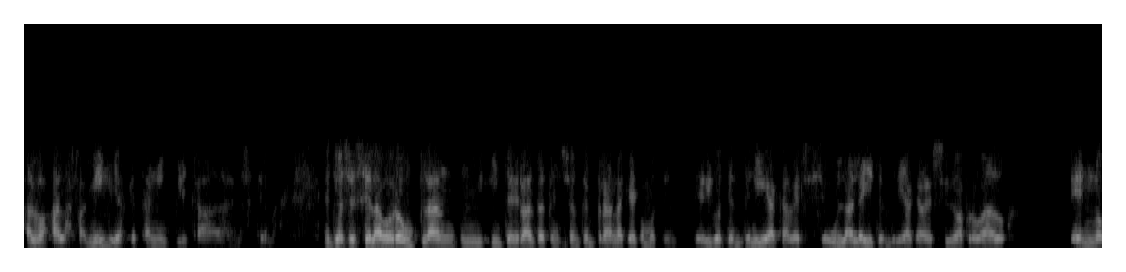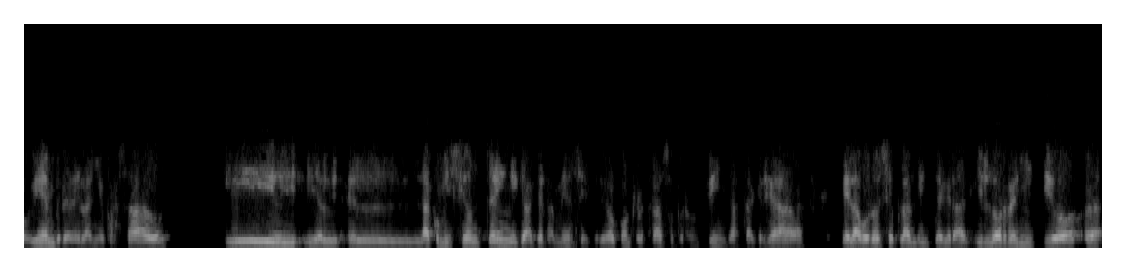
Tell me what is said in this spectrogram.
a, a las familias que están implicadas en ese tema. Entonces se elaboró un plan integral de atención temprana que, como te, digo, tendría que haber, según la ley, tendría que haber sido aprobado en noviembre del año pasado y, el, la comisión técnica, que también se creó con retraso, pero en fin, ya está creada, elaboró ese plan de integral y lo remitió eh,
